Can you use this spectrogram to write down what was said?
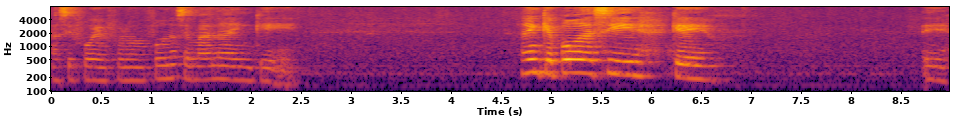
así fue, Fueron, fue una semana en que, en que puedo decir que eh,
